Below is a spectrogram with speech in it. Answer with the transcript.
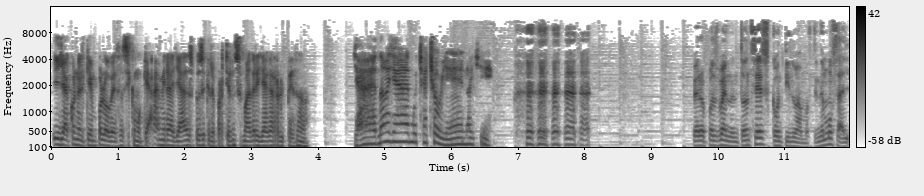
Y ya con el tiempo lo ves así como que, ah, mira, ya después de que le partieron su madre, ya agarró el pedo. Ya, no, ya, muchacho, bien, oye. Pero pues bueno, entonces continuamos. Tenemos al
